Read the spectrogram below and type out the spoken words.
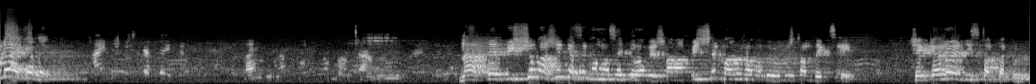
উঠা এখানে। না বিশ্ববাসীর কাছে ক্ষমা চাইতে হবে। সারা বিশ্বের মানুষ আমাদের অনুষ্ঠান দেখছে। সে কেন এই ডিস্টার্বটা করল?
